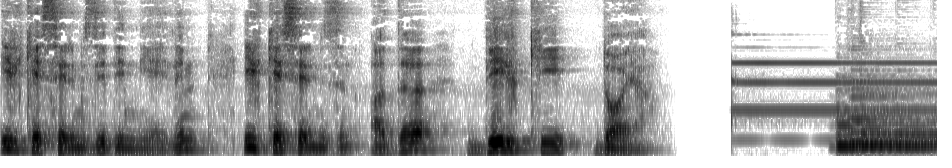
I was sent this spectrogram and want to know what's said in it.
ilk eserimizi dinleyelim. İlk eserimizin adı Dilki Doya. Müzik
